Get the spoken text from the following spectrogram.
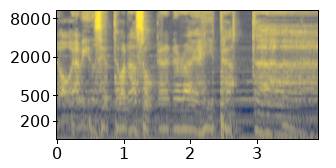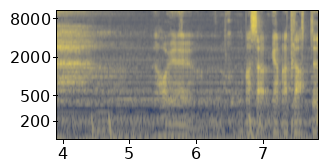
Ja jag minns inte vad den här sångaren Uriah Heep hette. Jag har ju en massa gamla plattor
